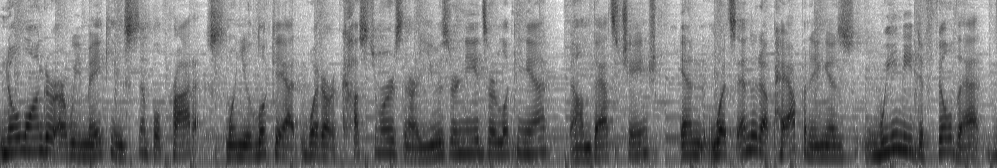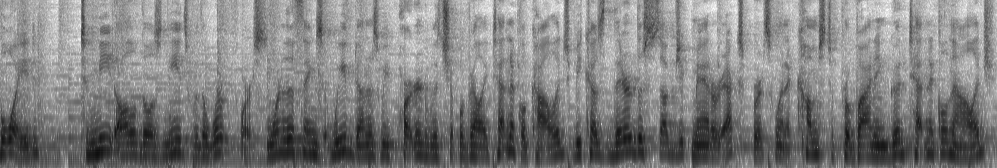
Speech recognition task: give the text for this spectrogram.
no longer are we making simple products. When you look at what our customers and our user needs are looking at, um, that's changed. And what's ended up happening is we need to fill that void to meet all of those needs with the workforce. One of the things that we've done is we've partnered with Chippewa Valley Technical College because they're the subject matter experts when it comes to providing good technical knowledge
